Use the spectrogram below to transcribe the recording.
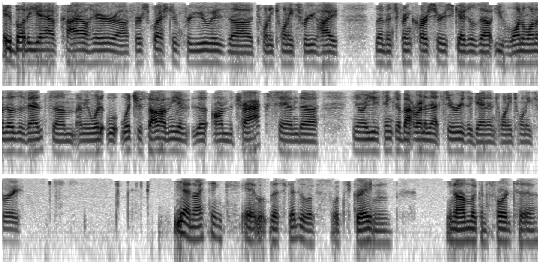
Hey, buddy, you have Kyle here. Uh, first question for you is uh, 2023 High Limit Sprint Car Series schedules out. You've won one of those events. Um, I mean, what what's your thought on the, the on the tracks, and uh, you know, are you thinking about running that series again in 2023? Yeah, and I think it, the schedule looks looks great, and you know, I'm looking forward to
